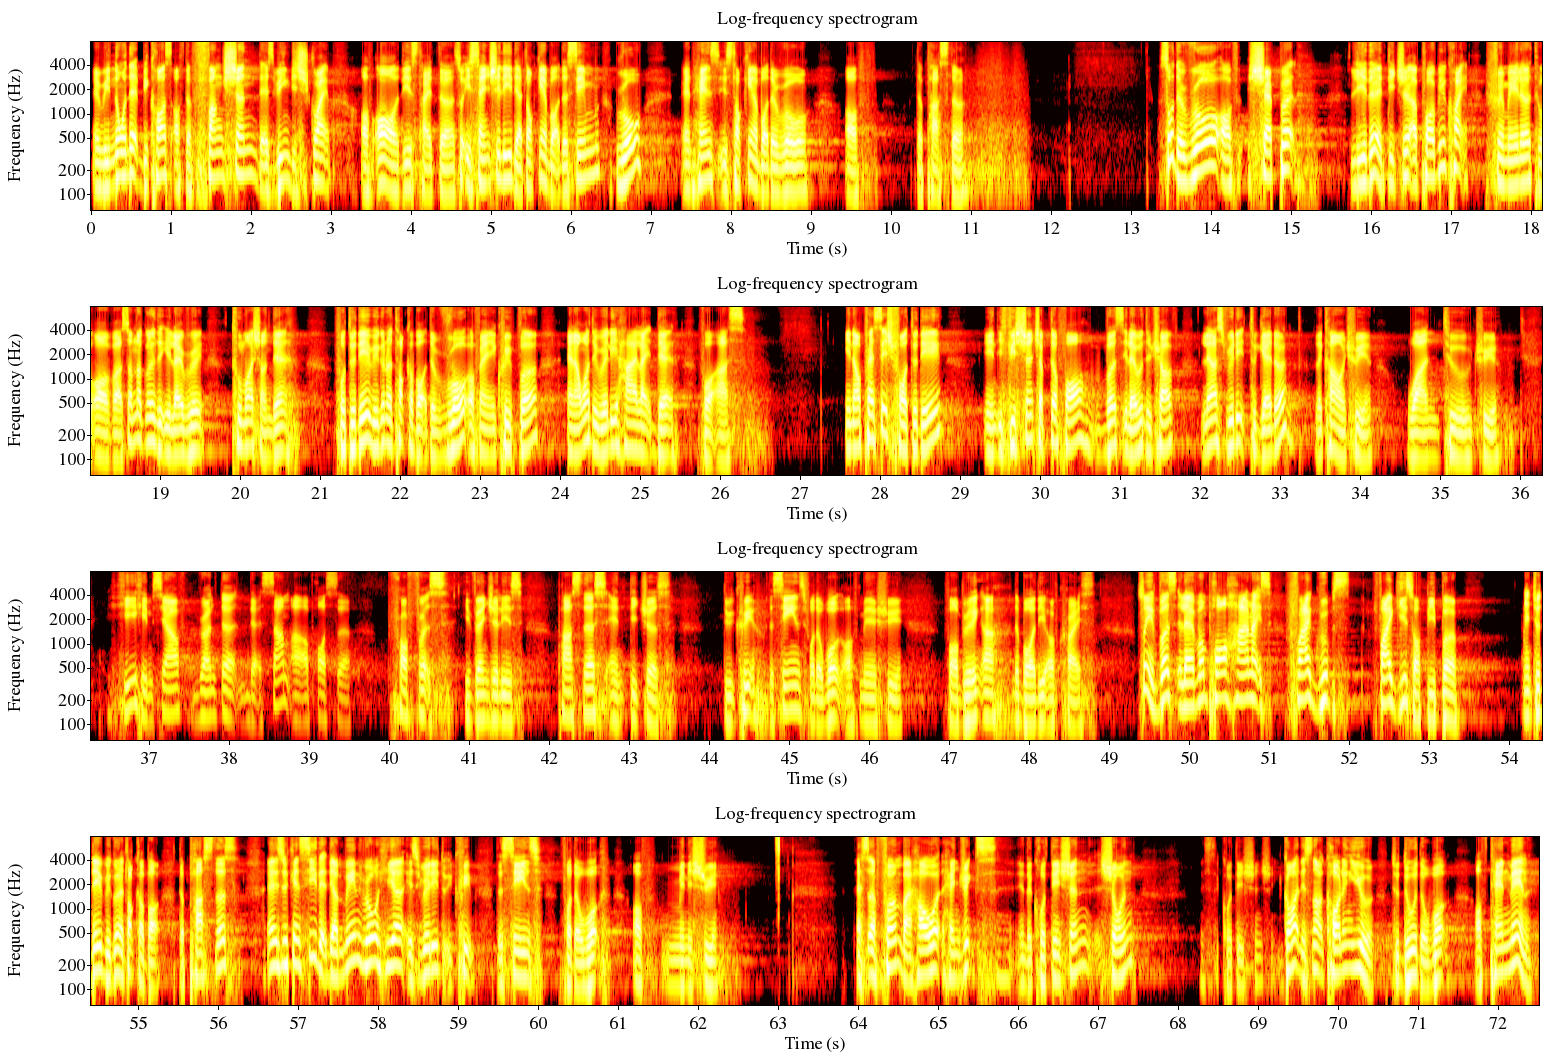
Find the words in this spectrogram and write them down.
And we know that because of the function that is being described of all of these titles. So essentially, they're talking about the same role, and hence, it's talking about the role of the pastor. So the role of shepherd, leader, and teacher are probably quite familiar to all of us. So I'm not going to elaborate too much on that. For today, we're going to talk about the role of an equiper, and I want to really highlight that for us. In our passage for today, in Ephesians chapter 4, verse 11 to 12, let us read it together. The count of three. One, two, three. He himself granted that some are apostles, prophets, evangelists, pastors, and teachers to equip the saints for the work of ministry, for building up the body of Christ. So in verse 11, Paul highlights five groups, five gifts of people. And today we're going to talk about the pastors. And as you can see, that their main role here is really to equip the saints for the work of ministry. As affirmed by Howard Hendricks in the quotation shown, This is the quotation, God is not calling you to do the work of 10 men.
